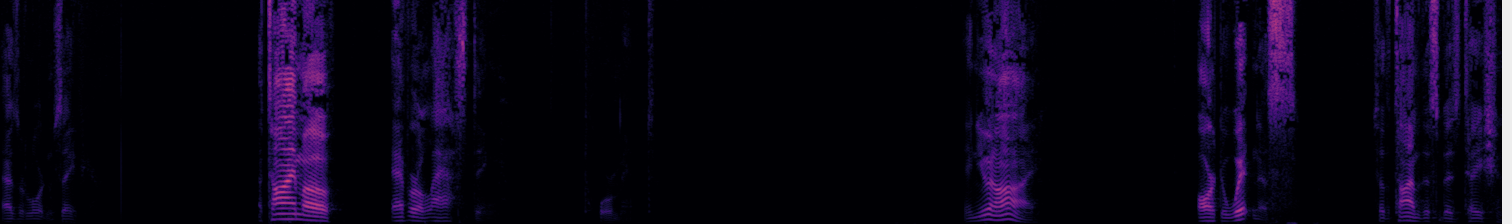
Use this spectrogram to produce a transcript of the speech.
as their Lord and Savior. A time of everlasting torment. And you and I are to witness to the time of this visitation.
